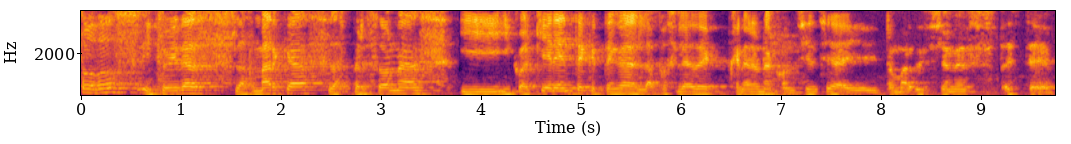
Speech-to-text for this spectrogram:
todos, incluidas las marcas, las personas y, cualquier ente que tenga la posibilidad de generar una conciencia y tomar decisiones este,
